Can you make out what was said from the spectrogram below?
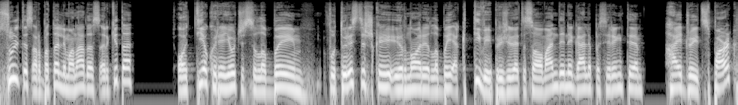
sultis, arbata, limonadas ar kita. O tie, kurie jaučiasi labai futuristiškai ir nori labai aktyviai prižiūrėti savo vandenį, gali pasirinkti Hydrate Spark,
